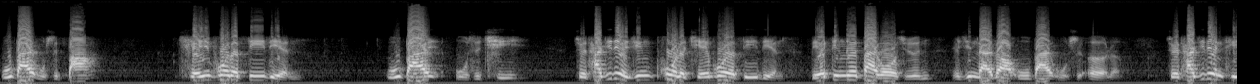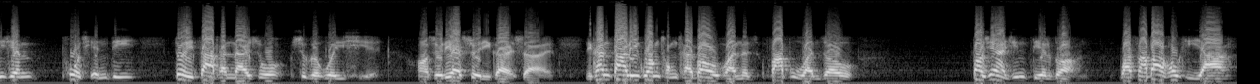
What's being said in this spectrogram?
五百五十八。前一波的低点五百五十七，所以台积电已经破了前一波的低点，跌定力拜过去已经来到五百五十二了，所以台积电提前破前低，对大盘来说是个威胁啊！所以你在水里盖赛，你看大力光从财报完了发布完之后，到现在已经跌了多少？哇，三百块起呀！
